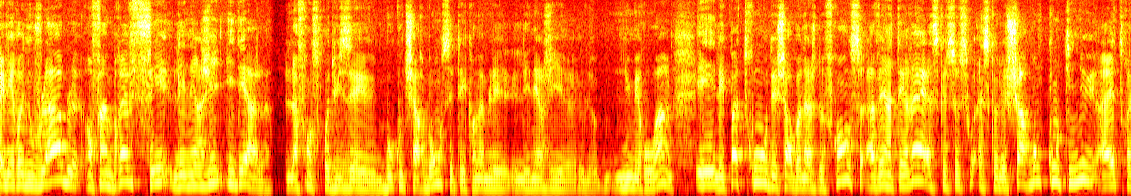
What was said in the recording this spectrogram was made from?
elle est renouvelable. Enfin bref, c'est l'énergie idéale. La France produisait beaucoup de charbon, c'était quand même l'énergie euh, numéro un. Et les patrons des charbonnages de France avaient intérêt à ce que, le charbon continue à être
